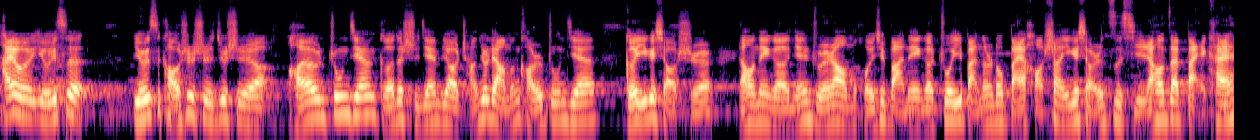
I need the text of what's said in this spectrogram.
还有有一次，有一次考试是就是好像中间隔的时间比较长，就两门考试中间隔一个小时。然后那个年级主任让我们回去把那个桌椅板凳都摆好，上一个小时自习，然后再摆开，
